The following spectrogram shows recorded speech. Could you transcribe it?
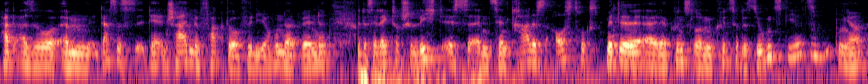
Hat also, ähm, das ist der entscheidende Faktor für die Jahrhundertwende. Das elektrische Licht ist ein zentrales Ausdrucksmittel äh, der Künstlerinnen und Künstler des Jugendstils. Mhm. Ja?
